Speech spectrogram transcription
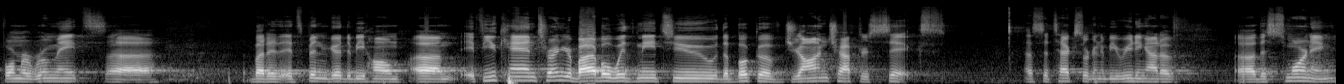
former roommates. but it, has been good to be home. Um, if you can, turn your Bible with me to the book of John, chapter 6. That's the text we're going to be reading out of uh, this morning.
